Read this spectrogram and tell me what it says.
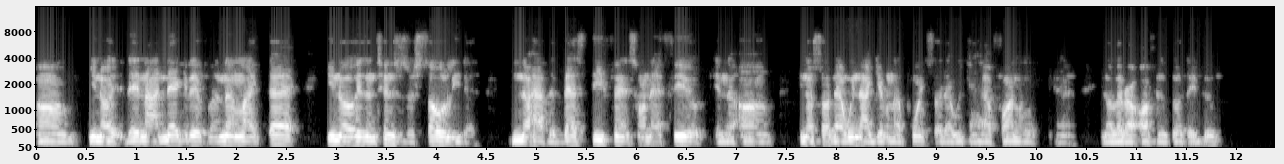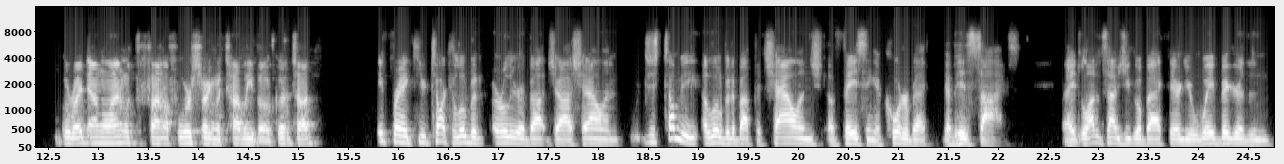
um, you know, they're not negative or nothing like that. You know, his intentions are solely to, you know, have the best defense on that field in the um, you know, so that we're not giving up points, so that we can have fun and you know let our offense do what they do. Go right down the line with the final four, starting with Todd Leabo. Go ahead, Todd. Hey, Frank, you talked a little bit earlier about Josh Allen. Just tell me a little bit about the challenge of facing a quarterback of his size, right? A lot of times you go back there and you're way bigger than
